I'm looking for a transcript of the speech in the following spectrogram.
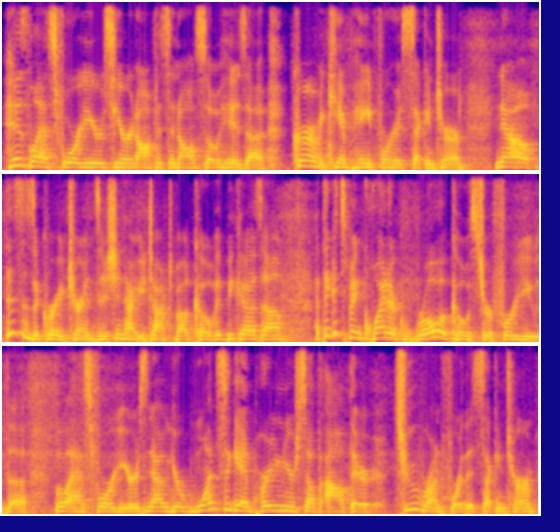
his last four years here in office and also his uh, current campaign for his second term. Now, this is a great transition how you talked about COVID because um, I think it's been quite a roller coaster for you the, the last four years. Now, you're once again putting yourself out there to run for this second term.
